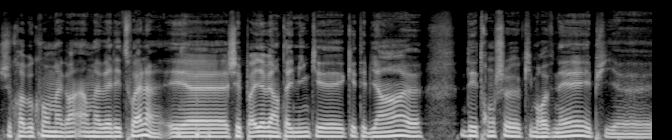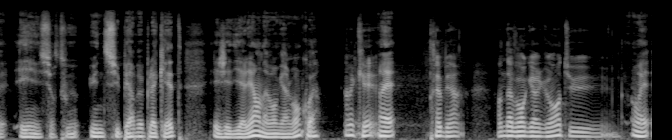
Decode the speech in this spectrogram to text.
je crois beaucoup en ma, gra- en ma belle étoile. Et euh, je sais pas, il y avait un timing qui, qui était bien, euh, des tronches qui me revenaient et puis euh, et surtout une superbe plaquette. Et j'ai dit allez en avant Guingamp quoi. Ok, Ouais. très bien. En avant Guingamp, tu Ouais,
